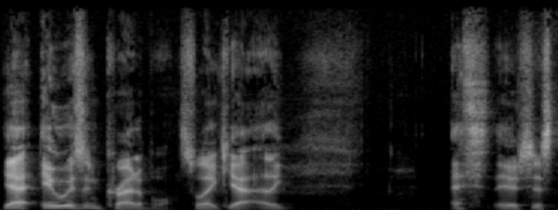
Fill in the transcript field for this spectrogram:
yeah, it was incredible. So like, yeah, like it's, it was just.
